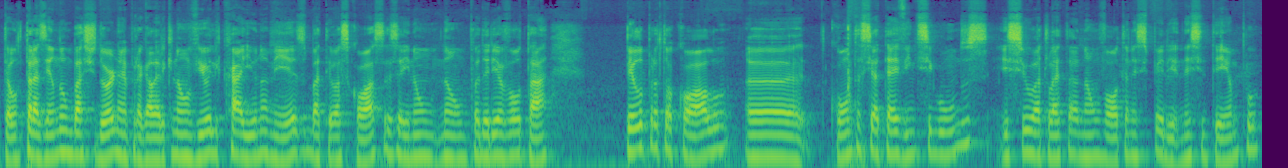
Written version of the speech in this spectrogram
então trazendo um bastidor, né? Para galera que não viu, ele caiu na mesa, bateu as costas, aí não não poderia voltar. Pelo protocolo, uh, conta-se até 20 segundos e se o atleta não volta nesse, nesse tempo,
